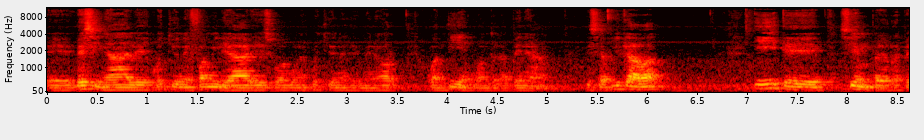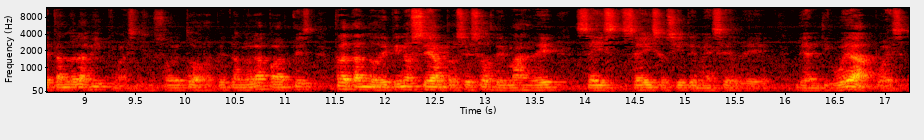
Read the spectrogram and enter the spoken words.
eh, vecinales, cuestiones familiares o algunas cuestiones de menor cuantía en cuanto a la pena que se aplicaba. Y eh, siempre respetando a las víctimas y sobre todo respetando a las partes, tratando de que no sean procesos de más de 6, o 7 meses de, de, antigüedad, pues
